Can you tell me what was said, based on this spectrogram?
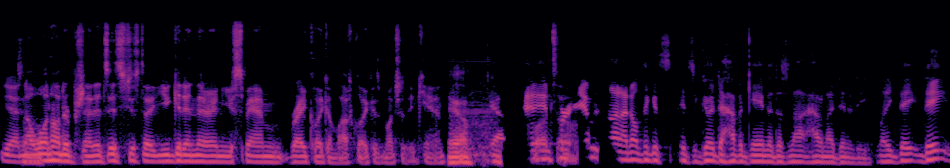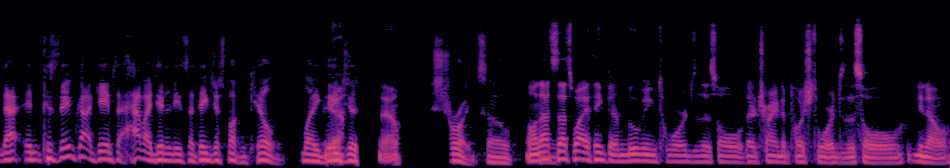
Yeah, So- no, one hundred percent. It's it's just a you get in there and you spam right click and left click as much as you can. Yeah, yeah. And, and for uh, Amazon, I don't think it's it's good to have a game that does not have an identity. Like they they that and because they've got games that have identities that they just fucking killed. Like they Yeah. just Yeah. destroyed. So Well, that's um, that's why I think they're moving towards this whole. They're trying to push towards this whole you know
